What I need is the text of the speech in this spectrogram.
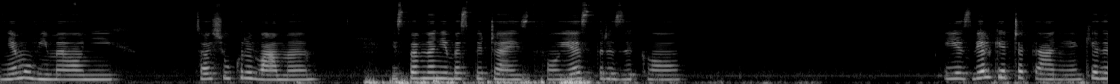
nie mówimy o nich, coś ukrywamy, jest pewne niebezpieczeństwo, jest ryzyko. I jest wielkie czekanie, kiedy,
